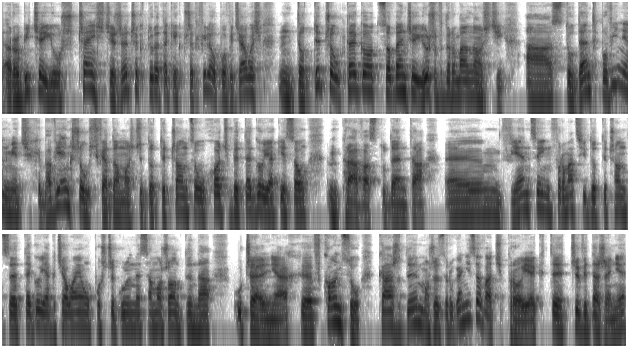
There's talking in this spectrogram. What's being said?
robicie już część rzeczy, które, tak jak przed chwilą powiedziałeś, dotyczą tego, co będzie już w normalności. A student powinien mieć chyba większą świadomość dotyczącą choćby tego, jakie są prawa studenta, więcej informacji dotyczące tego, jak działają poszczególne samorządy na uczelniach. W końcu każdy może zorganizować projekt czy wydarzenie.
